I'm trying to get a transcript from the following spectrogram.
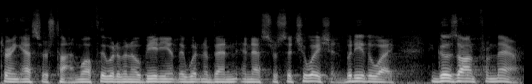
during Esther's time. Well, if they would have been obedient, they wouldn't have been in Esther's situation. But either way, it goes on from there.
